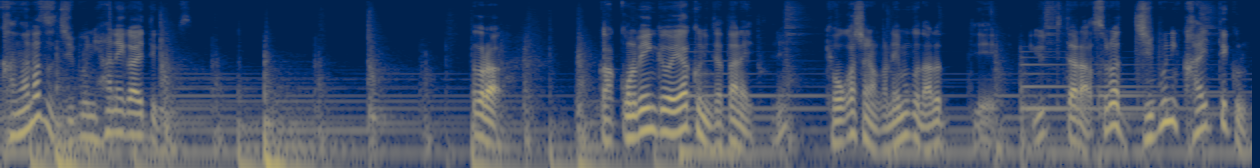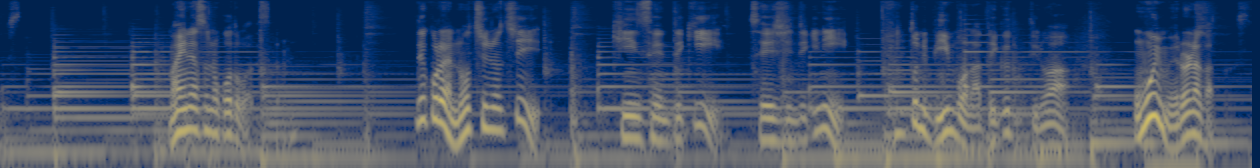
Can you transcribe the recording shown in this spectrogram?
必ず自分に跳ね返ってくるんです。だから学校の勉強は役に立たないってね、教科書なんか眠くなるって言ってたら、それは自分に返ってくるんです。マイナスの言葉ですからね。で、これは後々、金銭的、精神的に本当に貧乏になっていくっていうのは、思いもよらなかったんです。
